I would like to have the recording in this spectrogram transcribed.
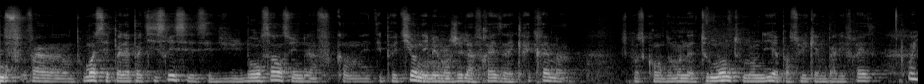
enfin, pour moi c'est pas la pâtisserie, c'est du bon sens. Une, quand on était petit, on aimait manger la fraise avec la crème. Hein. Je pense qu'on demande à tout le monde, tout le monde dit, à part celui qui aime pas les fraises. Oui.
